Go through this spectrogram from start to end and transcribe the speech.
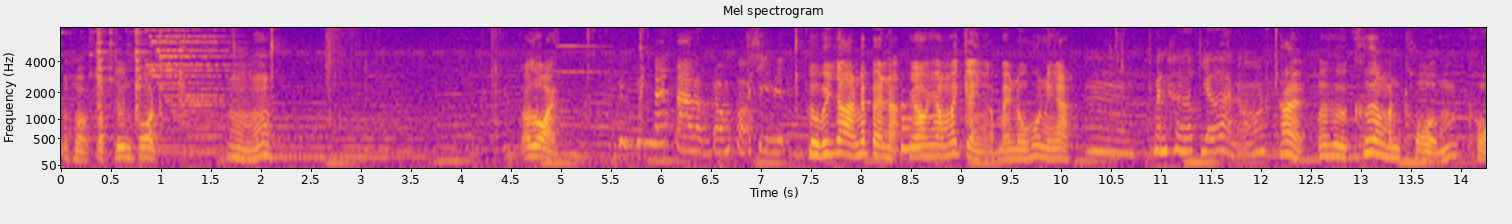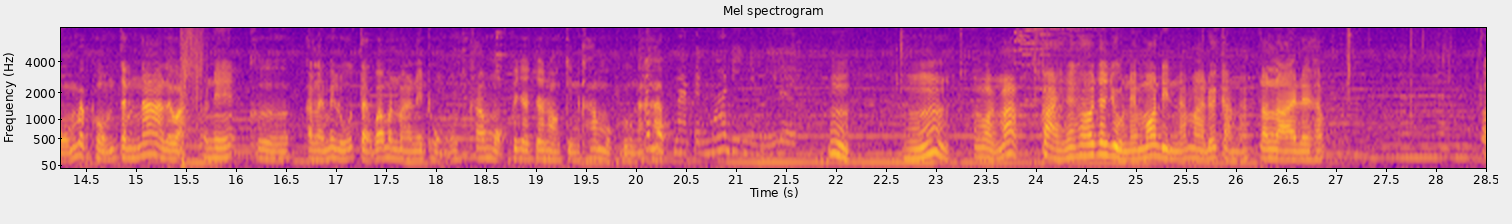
โอ้โหสดชื่นโคตรอืมอร่อย หน้าตาแบบร้องขอชีวิต คือวิจารณ์ไม่เป็นอะ ยังยังไม่เก่งกับเมนูพวกนี้อะ อืม มันเฮิร์บเยอะอะเนาะ ใช่ก็คือเครื่องมันโถม โถมแบบโถมเต็มหน้าเลยว่ะ อันนี้คืออะไรไม่รู้แต่ว่ามันมาในถุงข้าวหมก พี่จะจะลองกินข้าวหมกดูนะข้าวคหมรับ กมาเป็นหม้อดินอย่างนี้เลย อืมอืมอร่อยมาก ไก่เนี่ยเขาจะอยู่ในหม้อดินนะมาด้วยกันนะละลายเลยครับ อ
